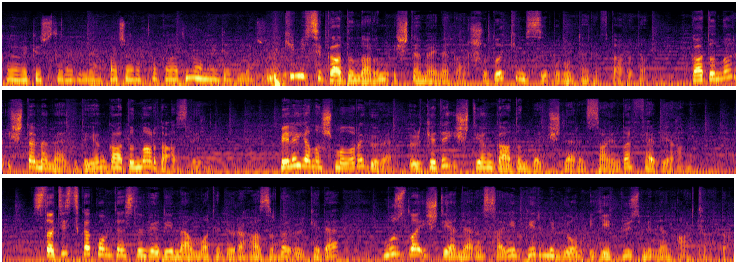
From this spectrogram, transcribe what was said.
qayğı göstərə bilər. Bacarıqlı qadın onu edə bilər. Kimisi qadınların işləməyinə qarşıdır, kimisi bunun tərəfdarıdır. Qadınlar işləməməlidir deyən qadınlar da az deyil. Belə yanaşmalara görə ölkədə işləyən qadın və kişilərin sayında fərq yaranıb. Statistika Komitəsinin verdiyi məlumata görə hazırda ölkədə muzla işləyənlərin sayı 1 milyon 700 mindən artıqdır.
